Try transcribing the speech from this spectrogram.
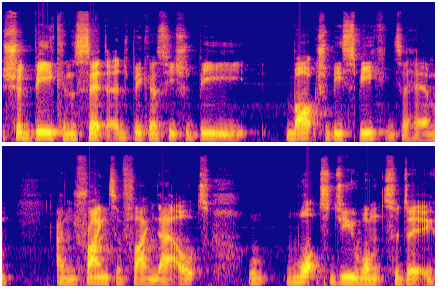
should be considered because he should be Mark should be speaking to him and trying to find out what do you want to do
